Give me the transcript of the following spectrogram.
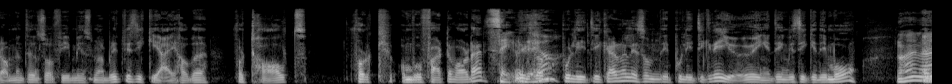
Drammen til en så fin by som det har blitt, hvis ikke jeg hadde fortalt folk om hvor fælt det var der. Ser du det, ja? Politikerne, liksom, de politikere gjør jo ingenting hvis ikke de må. Nei, nei.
